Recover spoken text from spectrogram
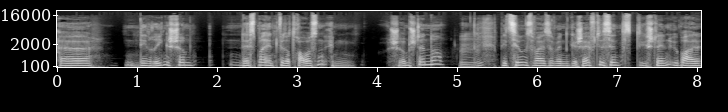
äh, den Regenschirm lässt man entweder draußen im Schirmständer, mhm. beziehungsweise wenn Geschäfte sind, die stellen überall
